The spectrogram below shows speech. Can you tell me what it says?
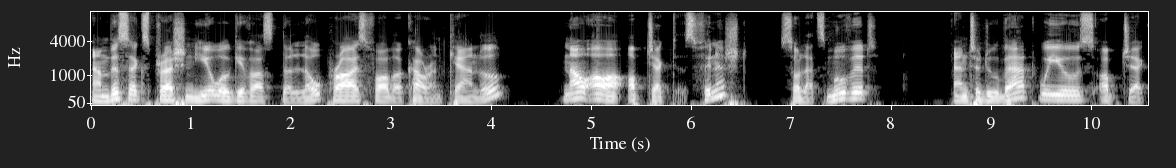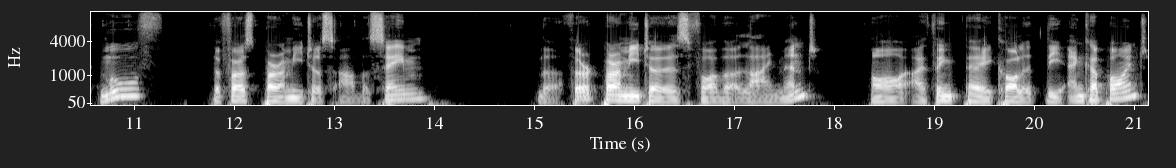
and this expression here will give us the low price for the current candle. Now our object is finished, so let's move it. And to do that we use object move. The first parameters are the same. The third parameter is for the alignment, or I think they call it the anchor point.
